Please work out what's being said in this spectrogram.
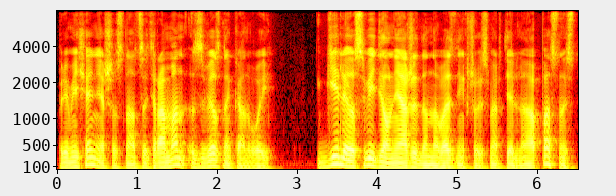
Примечание 16. Роман «Звездный конвой». Гелиос видел неожиданно возникшую смертельную опасность,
